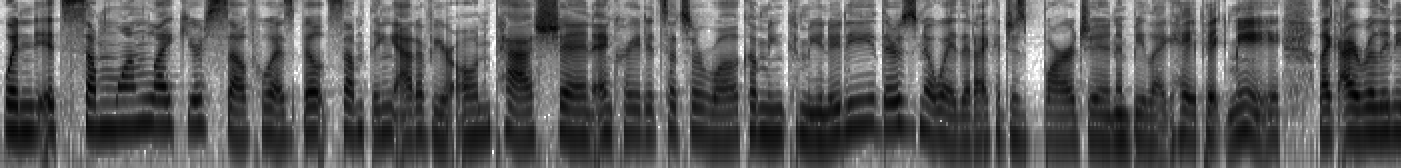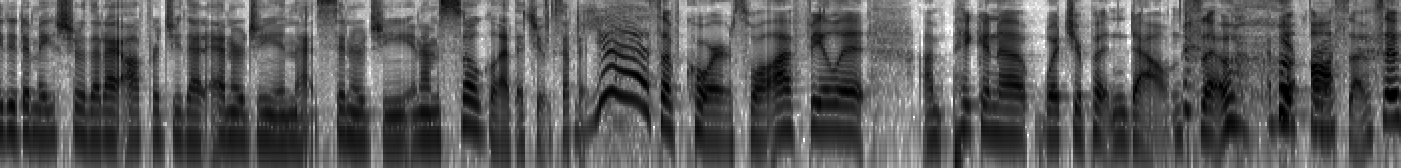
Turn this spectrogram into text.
when it's someone like yourself who has built something out of your own passion and created such a welcoming community, there's no way that I could just barge in and be like, hey, pick me. Like I really needed to make sure that I offered you that energy and that synergy. And I'm so glad that you accepted. Yes, of course. Well, I feel it. I'm picking up what you're putting down. So awesome. So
